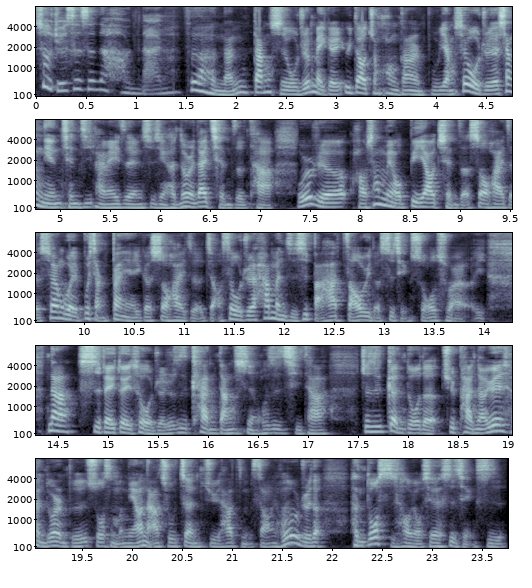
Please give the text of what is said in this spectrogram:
所以我觉得这真的很难。真的很难。当时我觉得每个人遇到状况当然不一样，所以我觉得像年前鸡排妹这件事情，很多人在谴责他，我就觉得好像没有必要谴责受受害者。虽然我也不想扮演一个受害者的角色，我觉得他们只是把他遭遇的事情说出来而已。那是非对错，我觉得就是看当事人或是其他，就是更多的去判断。因为很多人不是说什么你要拿出证据，他怎么伤你，可是我觉得很多时候有些事情是。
